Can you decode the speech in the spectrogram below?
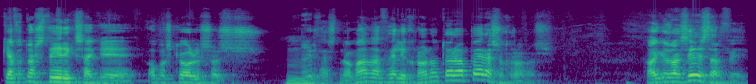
Και αυτό το στήριξα και όπως και όλους όσους Ναι. ήρθαν στην ομάδα, θέλει χρόνο. Τώρα πέρασε ο χρόνος. Ο Άγιος Βασίλης θα έρθει.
